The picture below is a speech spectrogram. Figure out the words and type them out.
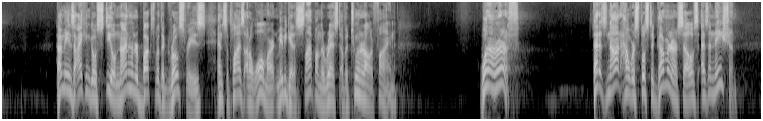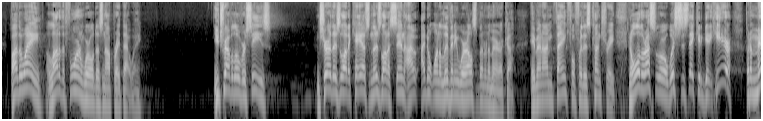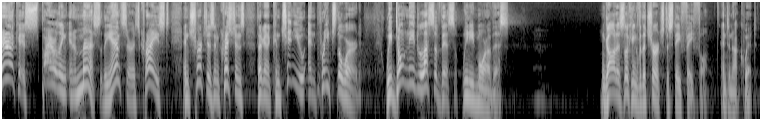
That means I can go steal 900 bucks worth of groceries and supplies out of Walmart and maybe get a slap on the wrist of a $200 fine. What on earth? That is not how we're supposed to govern ourselves as a nation. By the way, a lot of the foreign world doesn't operate that way. You travel overseas, and sure, there's a lot of chaos and there's a lot of sin. I, I don't want to live anywhere else but in America. Amen. I'm thankful for this country. And all the rest of the world wishes they could get here, but America is spiraling in a mess. The answer is Christ and churches and Christians that are going to continue and preach the word. We don't need less of this, we need more of this. God is looking for the church to stay faithful and to not quit.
